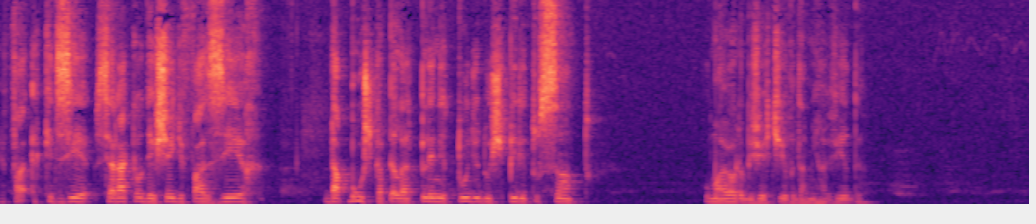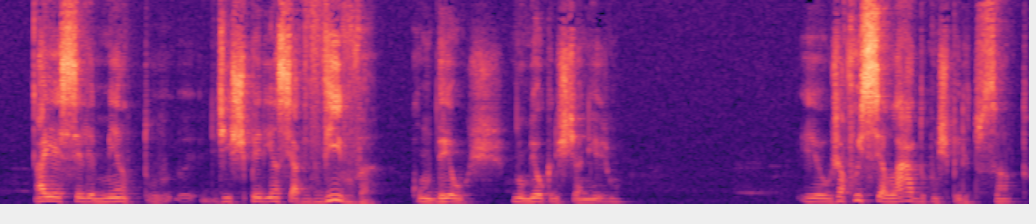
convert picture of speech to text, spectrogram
É quer dizer, será que eu deixei de fazer da busca pela plenitude do Espírito Santo o maior objetivo da minha vida? Há esse elemento de experiência viva com Deus no meu cristianismo. Eu já fui selado com o Espírito Santo.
